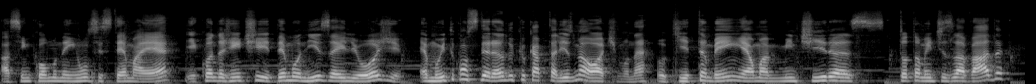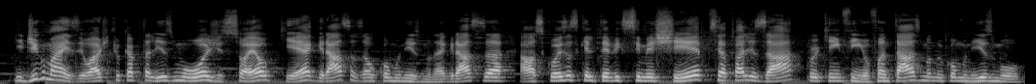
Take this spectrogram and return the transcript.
assim como nenhum sistema é. E quando a gente demoniza ele hoje, é muito considerando que o capitalismo é ótimo, né? O que também é uma mentira totalmente deslavada. E digo mais, eu acho que o capitalismo hoje só é o que é graças ao comunismo, né? Graças às coisas que ele teve que se mexer, se atualizar, porque, enfim, o fantasma do comunismo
